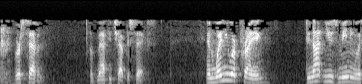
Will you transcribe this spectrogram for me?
verse 7 of Matthew chapter 6. And when you are praying, do not use meaningless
